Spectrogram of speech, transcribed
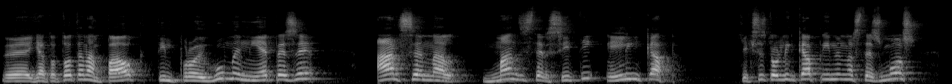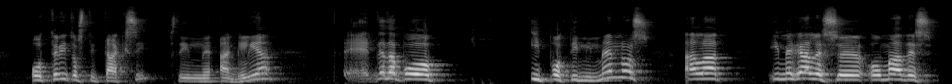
ε, για το Tottenham PAOK, την προηγούμενη έπαιζε Arsenal Manchester City Link Up. Και ξέρεις το Link Up είναι ένας θεσμός, ο τρίτος στη τάξη στην ε, Αγγλία. Ε, δεν θα πω υποτιμημένος, αλλά οι μεγάλες ε, ομάδες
